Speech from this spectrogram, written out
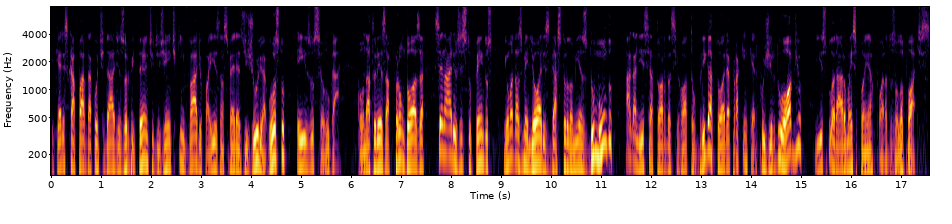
e quer escapar da quantidade exorbitante de gente que invade o país nas férias de julho e agosto, eis o seu lugar. Com natureza frondosa, cenários estupendos e uma das melhores gastronomias do mundo, a Galícia torna-se rota obrigatória para quem quer fugir do óbvio e explorar uma Espanha fora dos holofotes.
